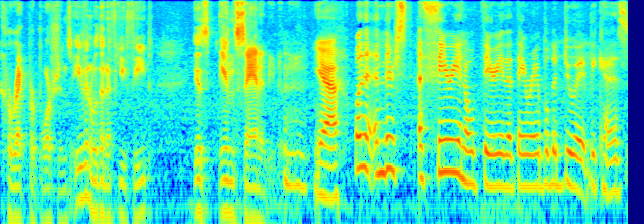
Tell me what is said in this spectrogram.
correct proportions, even within a few feet, is insanity to me. Mm-hmm. Yeah. Well, and there's a theory, an old theory, that they were able to do it because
